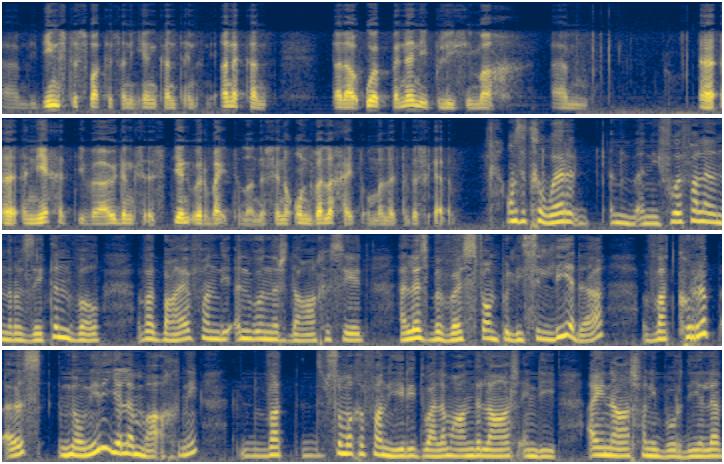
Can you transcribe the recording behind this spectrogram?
ehm um, die dienste swak is aan die een kant en aan die ander kant dat daar ook binne in die polisie mag ehm um, 'n 'n negatiewe houdings is teenoor buitelanders en 'n onwilligheid om hulle te beskerm. Ons het gehoor in, in die voorvalle in Rosettenville wat baie van die inwoners daar gesê het, hulle is bewus van polisielede wat korrup is, nou nie die hele mag nie, wat sommige van hierdie dwelmhandelaars en die eienaars van die bordele,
